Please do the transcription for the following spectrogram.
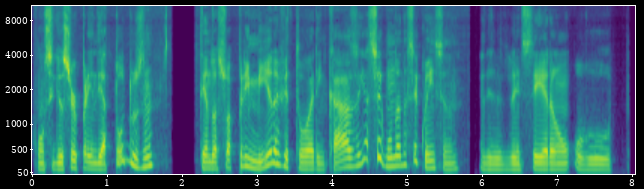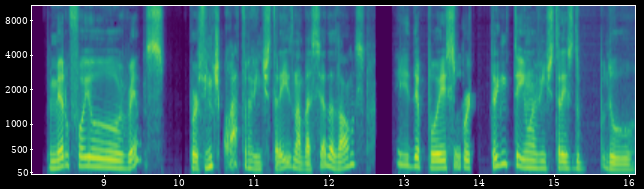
conseguiu surpreender a todos, né? Tendo a sua primeira vitória em casa e a segunda na sequência, né? Eles venceram o. Primeiro foi o Rams por 24 a 23 na Bacia das Almas. E depois Sim. por 31 a 23 do, do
